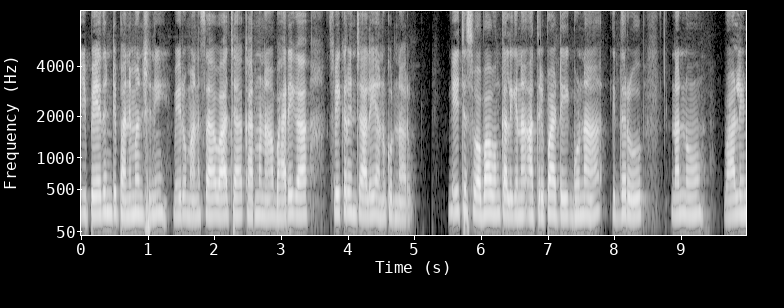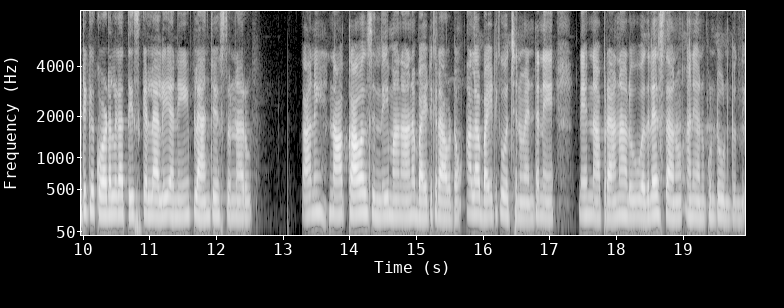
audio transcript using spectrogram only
ఈ పేదింటి పని మనిషిని మీరు మనస వాచ కర్మన భారీగా స్వీకరించాలి అనుకున్నారు. నీచ స్వభావం కలిగిన ఆ త్రిపాఠి గుణ ఇద్దరు నన్ను వాళ్ళింటికి కోడలుగా తీసుకెళ్ళాలి అని ప్లాన్ చేస్తున్నారు. కానీ నాకు కావాల్సింది మా నాన్న బయటికి రావటం. అలా బయటికి వచ్చిన వెంటనే నేను నా ప్రాణాలు వదిలేస్తాను అని అనుకుంటూ ఉంటుంది.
